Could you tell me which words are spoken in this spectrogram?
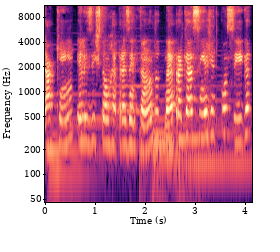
a quem eles estão representando, né? Para que assim a gente consiga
